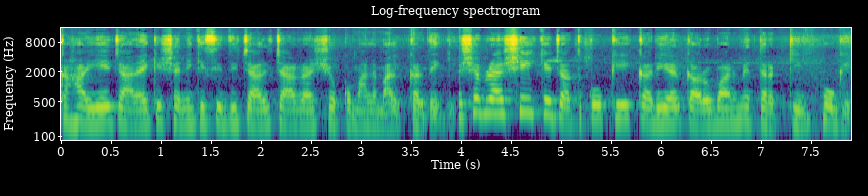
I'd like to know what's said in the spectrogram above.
कहा यह जा रहा है कि शनि की सीधी चाल चार राशियों को मालामाल कर देगी। वृषभ राशि के जातकों की करियर कारोबार में तरक्की होगी।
